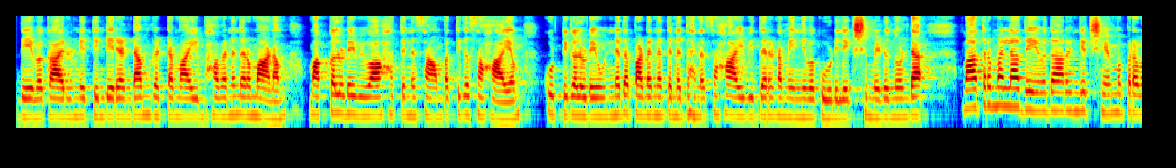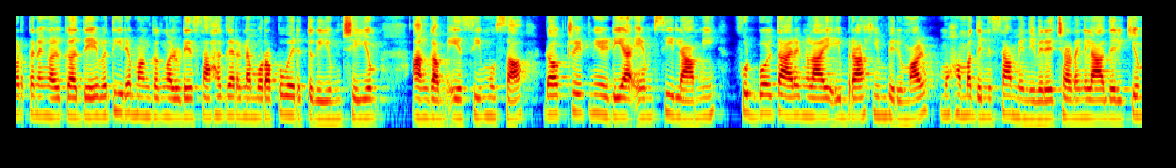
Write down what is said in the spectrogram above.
ദേവകാരുണ്യത്തിന്റെ രണ്ടാം ഘട്ടമായി ഭവന നിർമ്മാണം മക്കളുടെ വിവാഹത്തിന് സാമ്പത്തിക സഹായം കുട്ടികളുടെ ഉന്നത പഠനത്തിന് ധനസഹായ വിതരണം എന്നിവ കൂടി ലക്ഷ്യമിടുന്നുണ്ട്. മാത്രമല്ല ദേവദാറിന്റെ ക്ഷേമ പ്രവർത്തനങ്ങൾക്ക് ദേവതീരം അംഗങ്ങളുടെ സഹകരണം ഉറപ്പുവരുത്തുകയും ചെയ്യും. അംഗം എ സി മുസ ഡോക്ടറേറ്റ് നേടിയ എം സി ലാമി ഫുട്ബോൾ താരങ്ങളായ ഇബ്രാഹിം പെരുമാൾ മുഹമ്മദ് നിസാം എന്നിവരെ ചടങ്ങിൽ ആദരിക്കും.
